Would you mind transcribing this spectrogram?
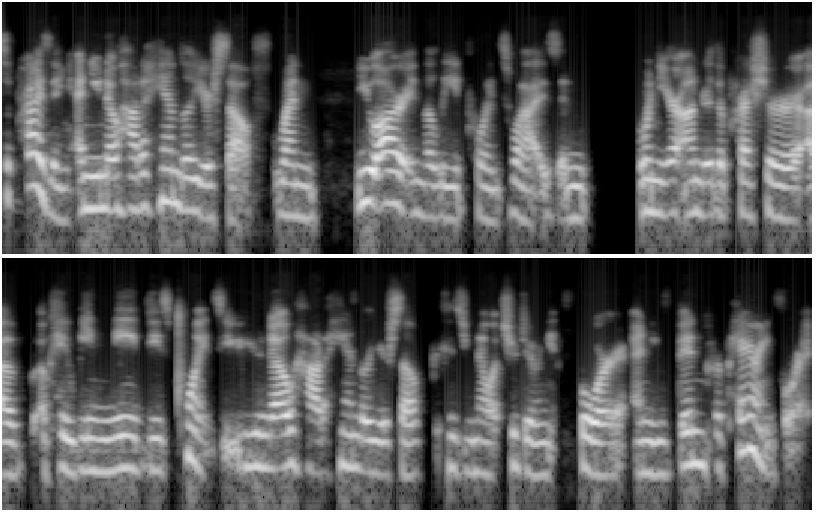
surprising and you know how to handle yourself when you are in the lead points wise and when you're under the pressure of okay we need these points. You, you know how to handle yourself because you know what you're doing it for and you've been preparing for it.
